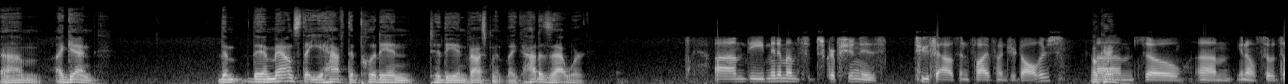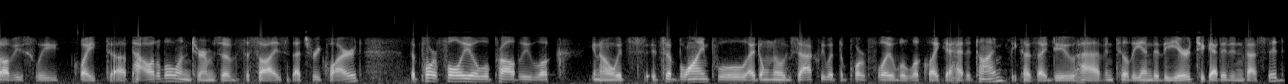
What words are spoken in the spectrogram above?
um, again, the the amounts that you have to put in to the investment, like how does that work? Um, the minimum subscription is two thousand five hundred dollars. Okay. Um, so um, you know, so it's obviously quite uh, palatable in terms of the size that's required. The portfolio will probably look, you know, it's it's a blind pool. I don't know exactly what the portfolio will look like ahead of time because I do have until the end of the year to get it invested.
